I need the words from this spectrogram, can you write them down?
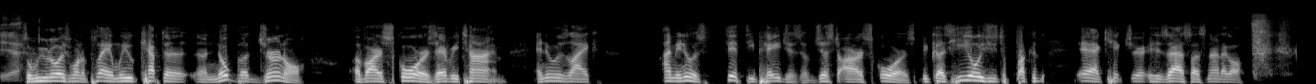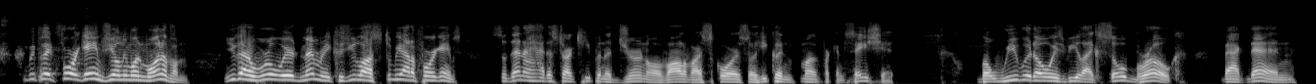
Yeah, So we would always want to play, and we kept a, a notebook journal of our scores every time, and it was like. I mean, it was 50 pages of just our scores because he always used to fucking, yeah, I kicked your, his ass last night. I go, we played four games. You only won one of them. You got a real weird memory because you lost three out of four games. So then I had to start keeping a journal of all of our scores so he couldn't motherfucking say shit. But we would always be like so broke back then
